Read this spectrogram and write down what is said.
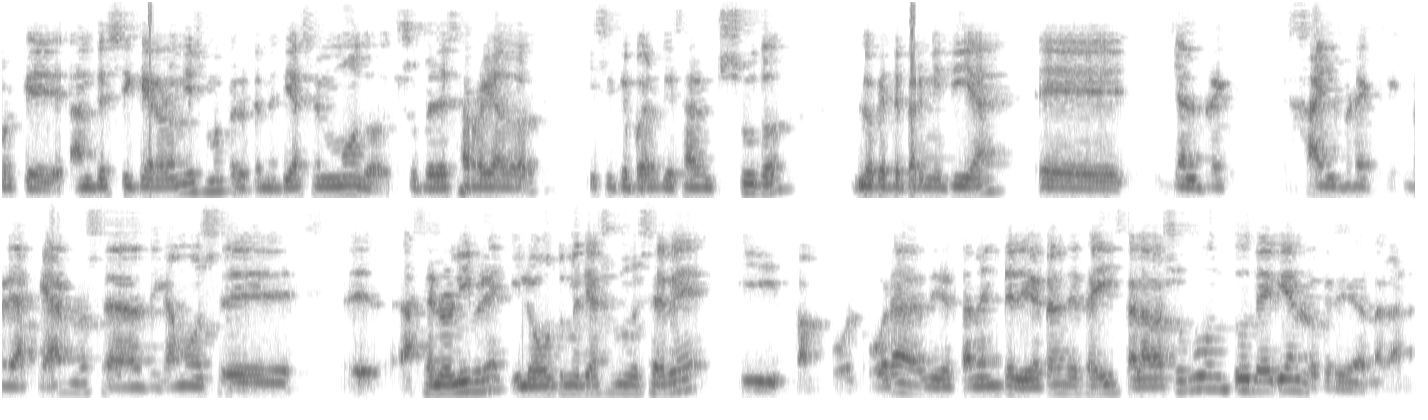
porque antes sí que era lo mismo, pero te metías en modo super desarrollador y sí que puedes utilizar el sudo, lo que te permitía eh, jailbreak, jailbreakearlo, o sea, digamos, eh, eh, hacerlo libre y luego tú metías un USB y pam, ahora directamente, directamente desde ahí instalabas Ubuntu, Debian, lo que te diera la gana.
